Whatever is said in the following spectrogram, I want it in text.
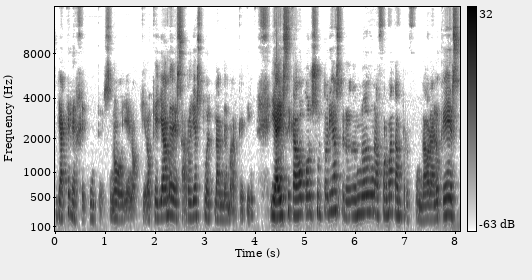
ya que le ejecutes, no, oye, no, quiero que ya me desarrolles tú el plan de marketing. Y ahí sí que hago consultorías, pero no de una forma tan profunda. Ahora, lo que es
